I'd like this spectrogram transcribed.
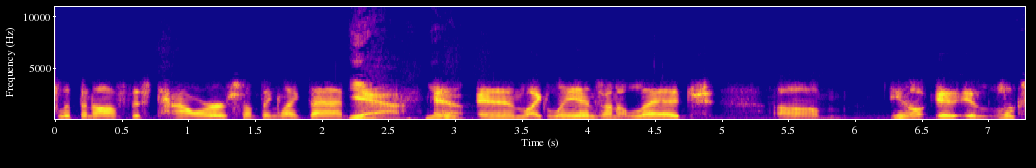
flipping off this tower or something like that. Yeah, yeah. And, and like lands on a ledge. Um, you know, it, it looks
